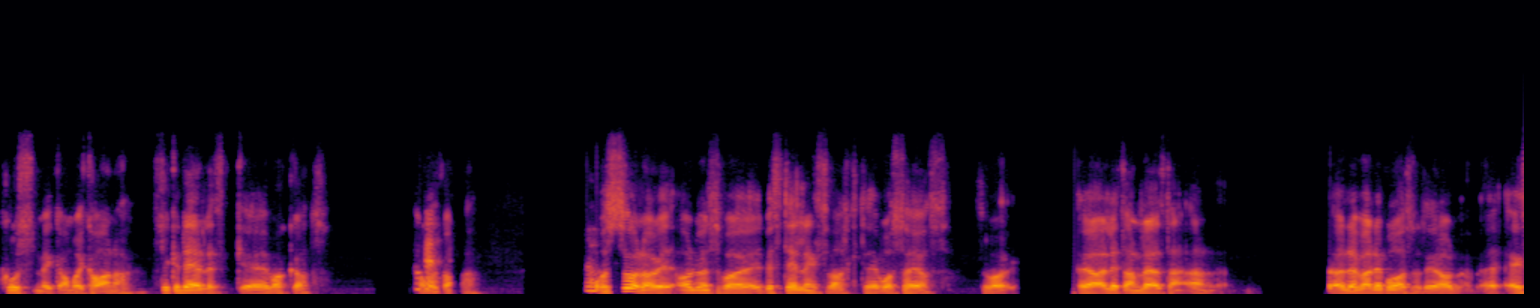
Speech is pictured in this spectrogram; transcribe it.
kosmisk amerikaner. Psykedelisk uh, vakkert. Okay. amerikaner. Ja. Og så la vi et album som var et bestillingsverk til Vossøyas. Som var ja, litt annerledes enn ja, Det er veldig bra, synes jeg. Jeg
